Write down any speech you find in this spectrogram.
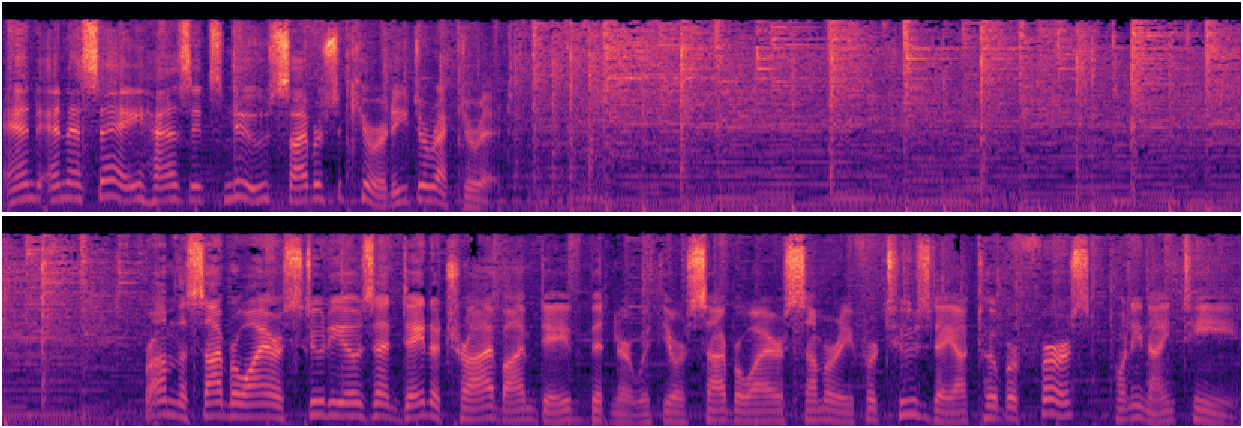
And NSA has its new cybersecurity directorate. From the CyberWire studios at Data Tribe, I'm Dave Bittner with your CyberWire summary for Tuesday, October 1st, 2019.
